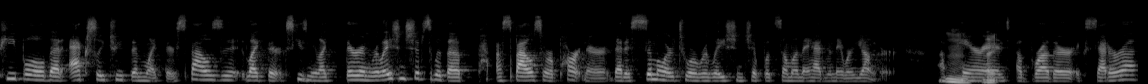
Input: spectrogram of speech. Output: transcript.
people that actually treat them like their spouse like they're excuse me like they're in relationships with a, a spouse or a partner that is similar to a relationship with someone they had when they were younger a mm, parent, right. a brother, etc.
